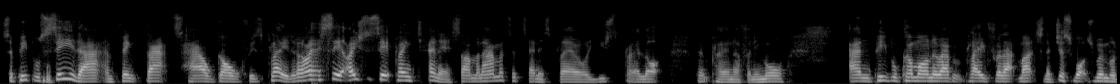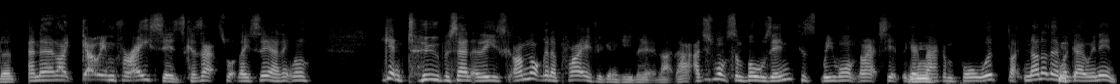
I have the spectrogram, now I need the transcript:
So people hmm. see that and think that's how golf is played. And I see, I used to see it playing tennis. I'm an amateur tennis player, or used to play a lot, don't play enough anymore. And people come on who haven't played for that much and they've just watched Wimbledon and they're like going for aces because that's what they see. I think, well, you're getting two percent of these. I'm not going to play if you're going to keep it like that. I just want some balls in because we want to actually to go mm. back and forwards. Like none of them are going in,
